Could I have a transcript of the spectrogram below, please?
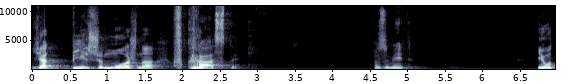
як більше можна вкрасти. Розумієте? І от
